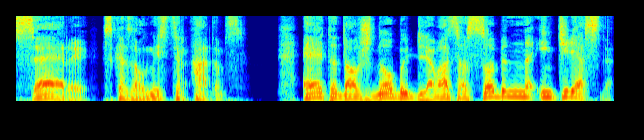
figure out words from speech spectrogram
«Сэры», — сказал мистер Адамс, — «это должно быть для вас особенно интересно.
